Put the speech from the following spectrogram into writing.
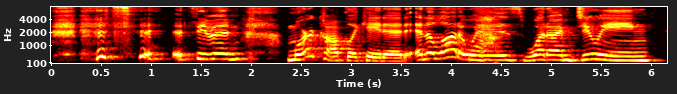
it's it's even more complicated in a lot of ways what i'm doing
